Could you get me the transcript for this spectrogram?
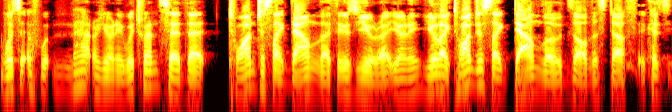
was it Matt or Yoni? Which one said that Toan just like download? I think it was you, right, Yoni? You're like Toan just like downloads all this stuff because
